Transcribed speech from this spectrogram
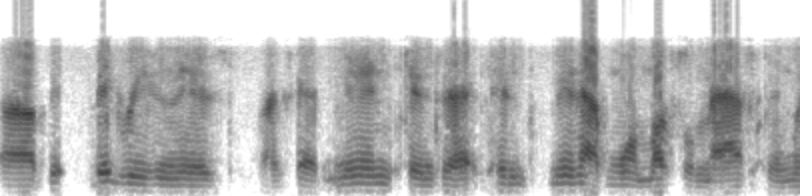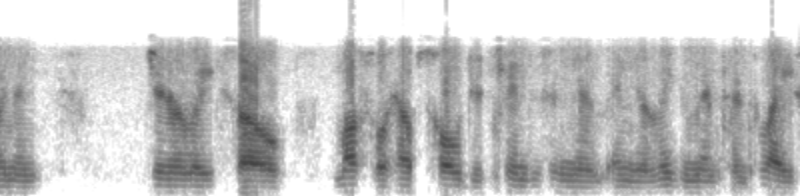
Uh, big, big reason is like I said, men tend to tend, men have more muscle mass than women generally. So muscle helps hold your tendons and your and your ligaments in place,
